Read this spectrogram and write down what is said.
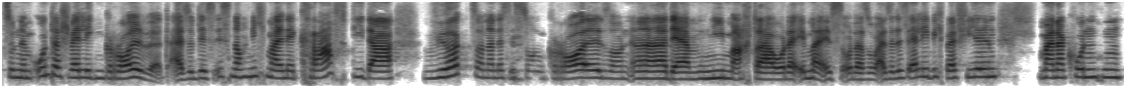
zu einem unterschwelligen Groll wird. Also das ist noch nicht mal eine Kraft, die da wirkt, sondern es ist so ein Groll, so ein, äh, der nie macht da oder immer ist oder so. Also das erlebe ich bei vielen meiner Kunden,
